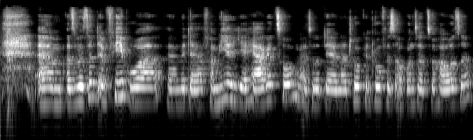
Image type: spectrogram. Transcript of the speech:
ähm, also wir sind im Februar äh, mit der Familie hergezogen. Also der Naturkindhof ist auch unser Zuhause.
